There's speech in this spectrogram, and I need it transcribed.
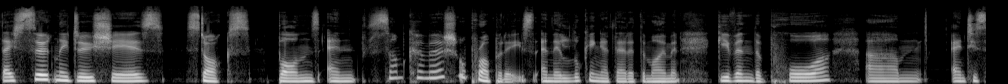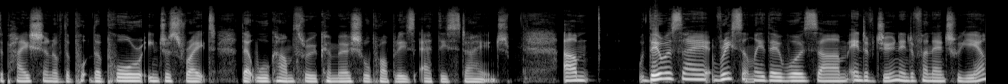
They certainly do shares, stocks, bonds, and some commercial properties. And they're looking at that at the moment, given the poor. Um, anticipation of the the poor interest rate that will come through commercial properties at this stage. Um, there was a recently there was um, end of June, end of financial year.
